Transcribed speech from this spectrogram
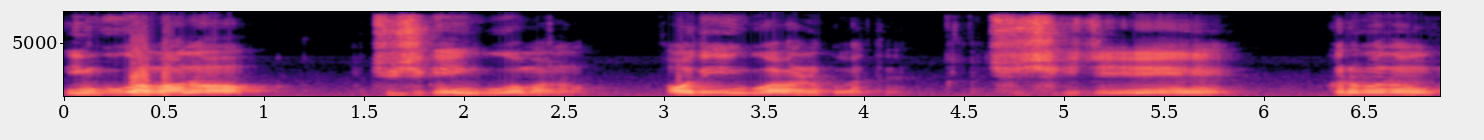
인구가 많어? 주식의 인구가 많어? 어디 인구가 많을 것 같아? 주식이지. 그러면은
